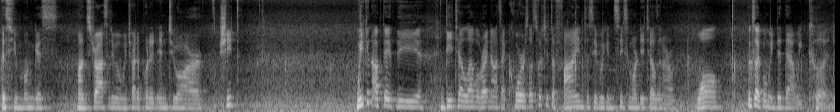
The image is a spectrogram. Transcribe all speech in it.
this humongous monstrosity when we try to put it into our sheet. We can update the detail level right now it's at coarse let's switch it to fine to see if we can see some more details in our wall looks like when we did that we could.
